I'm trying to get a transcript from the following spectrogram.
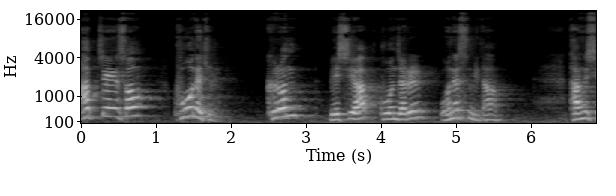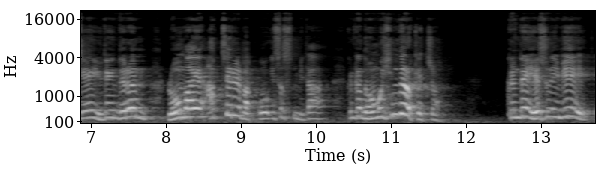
압제에서 구원해 줄 그런 메시아 구원자를 원했습니다. 당시에 유대인들은 로마의 압제를 받고 있었습니다. 그러니까 너무 힘들었겠죠. 그런데 예수님이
